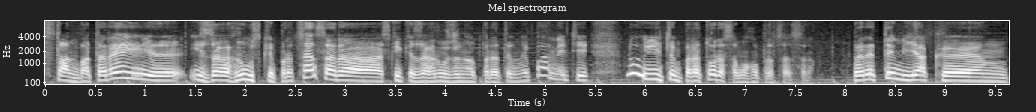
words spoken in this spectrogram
стан батареї і загрузки процесора, скільки загружено оперативної пам'яті, ну і температура самого процесора. Перед тим, як е,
